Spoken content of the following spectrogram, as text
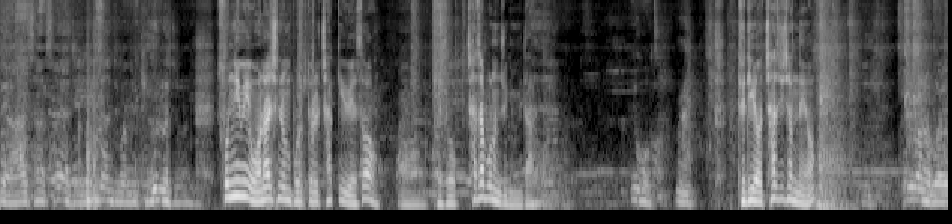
돼. 아, 사, 사야지. 이산지만 좀 게을러져. 손님이 원하시는 볼트를 찾기 위해서 어, 계속 찾아보는 중입니다. 이거, 응. 드디어 찾으셨네요. 이거 하나 봐요.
